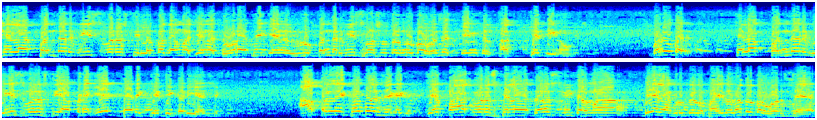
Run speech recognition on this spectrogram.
છેલ્લા પંદર વીસ વર્ષથી લગભગ આમાં જેના ધોળા થઈ ગયા એના પંદર વીસ વર્ષ તો અનુભવ હશે કેમિકલ ખેતીનો. બરોબર? છેલ્લા પંદર વીસ વર્ષથી આપણે એક ધારી ખેતી કરીએ છીએ. આપણને ખબર છે કે જે પાંચ વર્ષ પહેલા દસ વીઘામાં બે લાખ રૂપિયાનો ફાયદો થતો હતો વર્ષે.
